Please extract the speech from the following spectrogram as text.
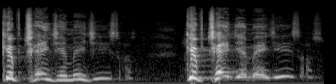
Keep changing me, Jesus. Keep changing me, Jesus.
